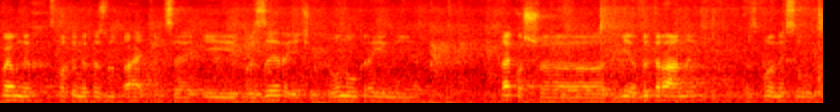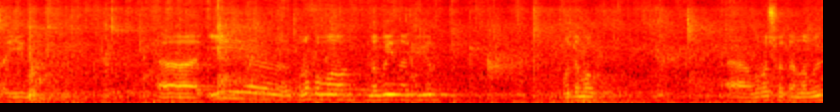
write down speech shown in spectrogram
певних спортивних результатів. Це і призери, і чемпіони України є. Також є ветерани Збройних сил України. І робимо новий набір. Будемо вирощувати нових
